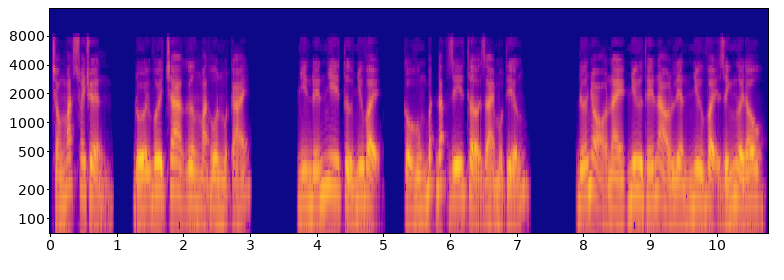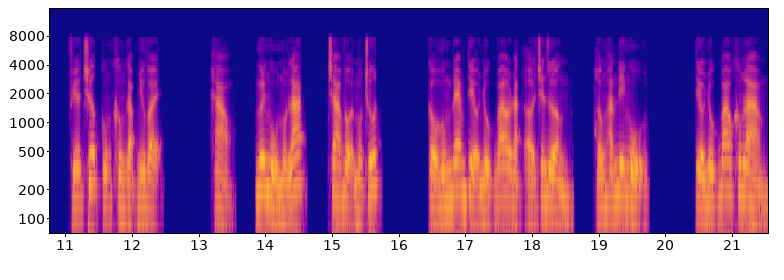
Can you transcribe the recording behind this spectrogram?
trong mắt xoay chuyển, đối với cha gương mặt hôn một cái. Nhìn đến nhi tử như vậy, cậu hùng bất đắc dĩ thở dài một tiếng. Đứa nhỏ này như thế nào liền như vậy dính người đâu, phía trước cũng không gặp như vậy. Hảo, ngươi ngủ một lát, cha vội một chút. Cậu hùng đem tiểu nhục bao đặt ở trên giường, hống hắn đi ngủ. Tiểu nhục bao không làm,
